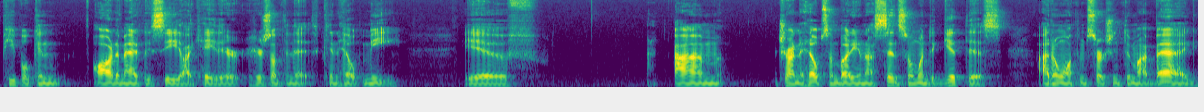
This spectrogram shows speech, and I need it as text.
people can automatically see like hey there here's something that can help me. If i'm trying to help somebody and i send someone to get this i don't want them searching through my bag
